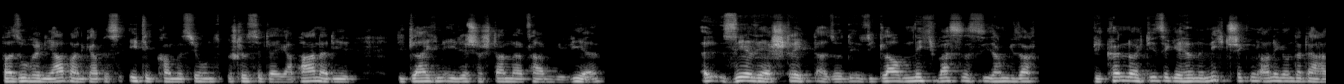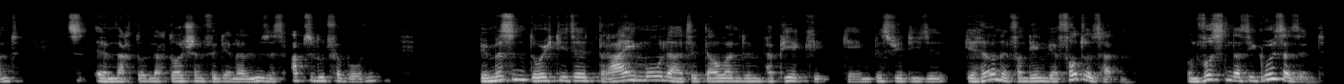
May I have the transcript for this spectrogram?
Versuche in Japan gab es Ethikkommissionsbeschlüsse der Japaner, die die gleichen ethischen Standards haben wie wir. Äh, sehr, sehr strikt. Also sie glauben nicht, was es, sie haben gesagt, wir können euch diese Gehirne nicht schicken, auch nicht unter der Hand, ähm, nach, nach Deutschland für die Analyse, ist absolut verboten. Wir müssen durch diese drei Monate dauernden Papierkrieg gehen, bis wir diese Gehirne, von denen wir Fotos hatten und wussten, dass sie größer sind,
